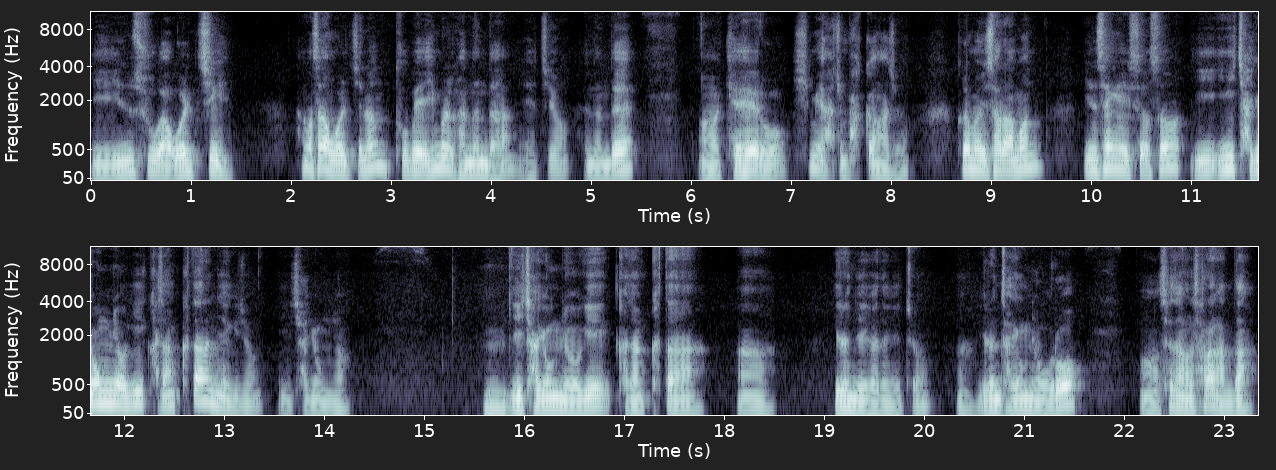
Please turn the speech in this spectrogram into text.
이 인수가 월지 항상 월지는 두 배의 힘을 갖는다 했지요. 했는데 어, 개해로 힘이 아주 막강하죠. 그러면 이 사람은 인생에 있어서 이, 이 작용력이 가장 크다는 얘기죠. 이 작용력. 음, 이 작용력이 가장 크다. 아, 이런 얘기가 되겠죠. 아, 이런 작용력으로 어, 세상을 살아간다.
